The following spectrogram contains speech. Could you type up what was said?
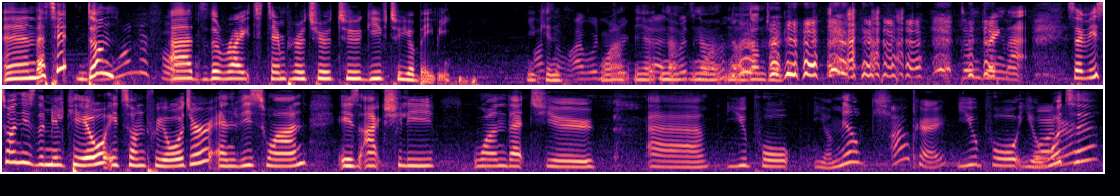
and that's it. Done. Wonderful. At the right temperature to give to your baby. You Awesome. can. I wouldn't well, drink yeah, that. no, no, no, don't drink. don't drink that. So this one is the Milkeo. It's on pre-order, and this one is actually one that you uh, you pour your milk, Okay. you pour your Water. water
